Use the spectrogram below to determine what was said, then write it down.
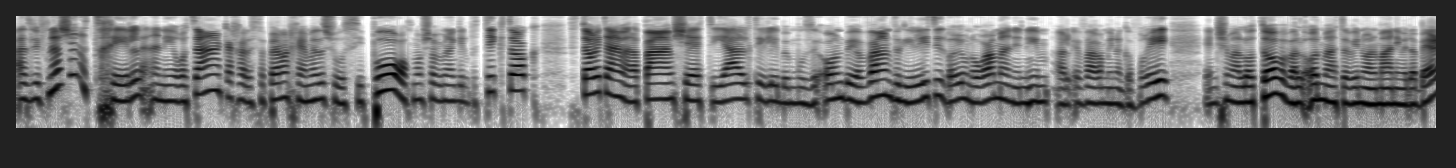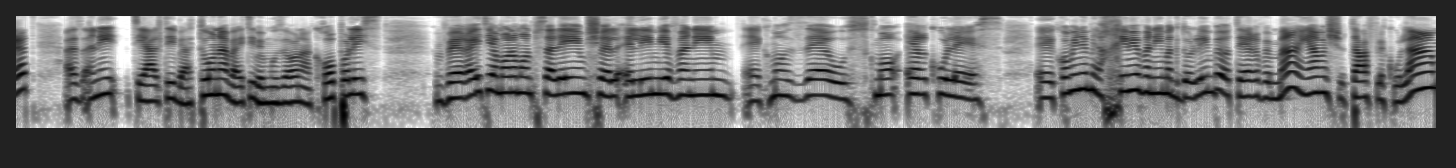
אז לפני שנתחיל, אני רוצה ככה לספר לכם איזשהו סיפור, או כמו שאוהבים להגיד בטיקטוק, סטורי טיים על הפעם שטיילתי לי במוזיאון ביוון וגיליתי דברים נורא מעניינים על איבר המין הגברי. נשמע לא טוב, אבל עוד מעט תבינו על מה אני מדברת. אז אני טיילתי באתונה והייתי במוזיאון האקרופוליס. וראיתי המון המון פסלים של אלים יוונים, אה, כמו זהוס, כמו הרקולס, אה, כל מיני מלכים יוונים הגדולים ביותר, ומה היה משותף לכולם?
